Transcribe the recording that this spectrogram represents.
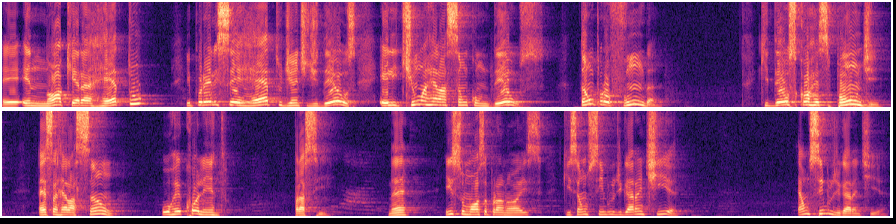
é, Enoque era reto e por ele ser reto diante de Deus, ele tinha uma relação com Deus tão profunda que Deus corresponde essa relação o recolhendo para si, né? Isso mostra para nós que isso é um símbolo de garantia. É um símbolo de garantia.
